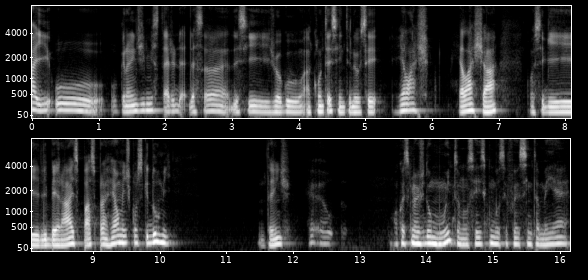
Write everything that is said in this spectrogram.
aí o, o grande mistério dessa, desse jogo acontecer, entendeu? Você relaxa, relaxar, conseguir liberar espaço para realmente conseguir dormir. Entende? Eu, uma coisa que me ajudou muito, não sei se com você foi assim também, é,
